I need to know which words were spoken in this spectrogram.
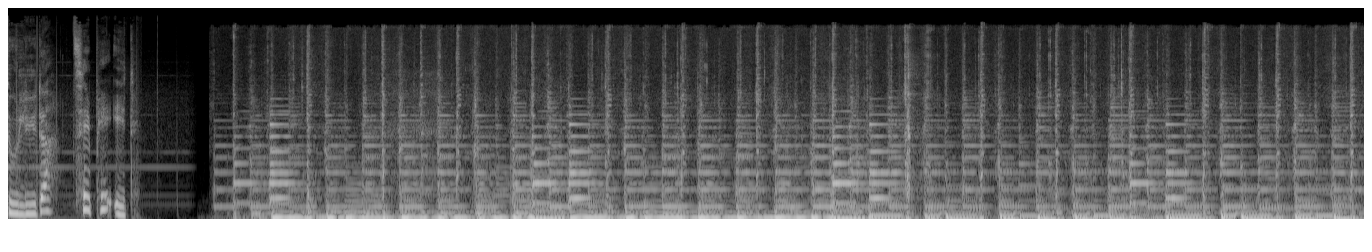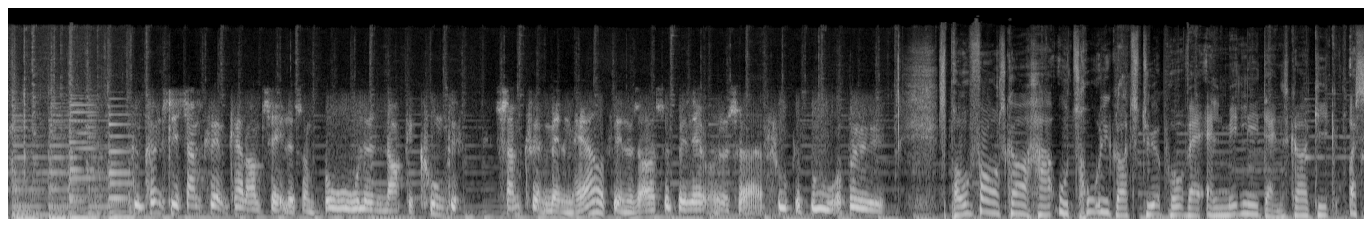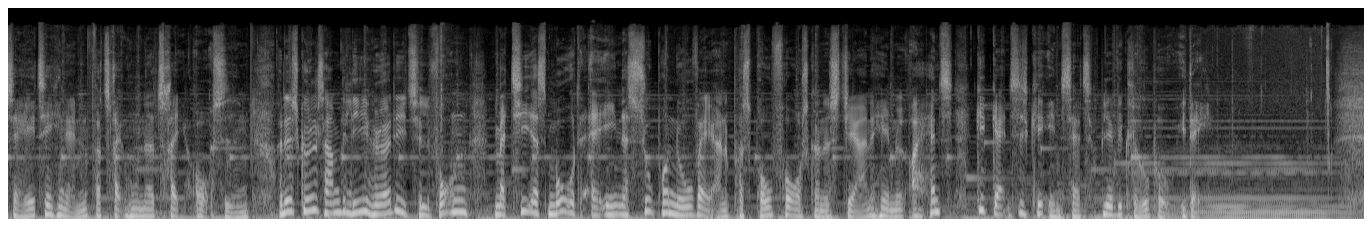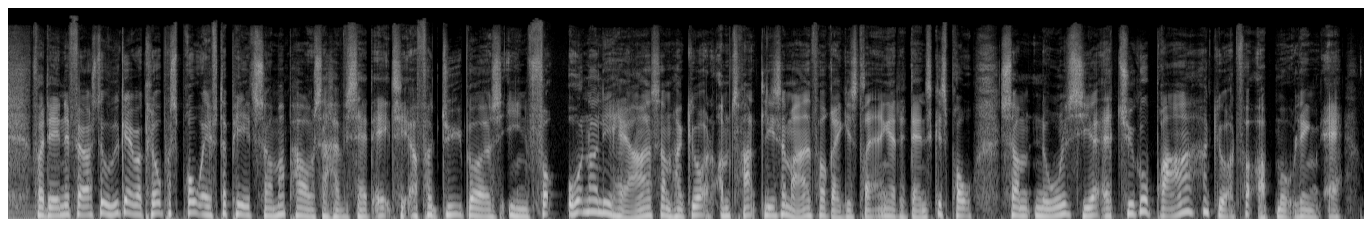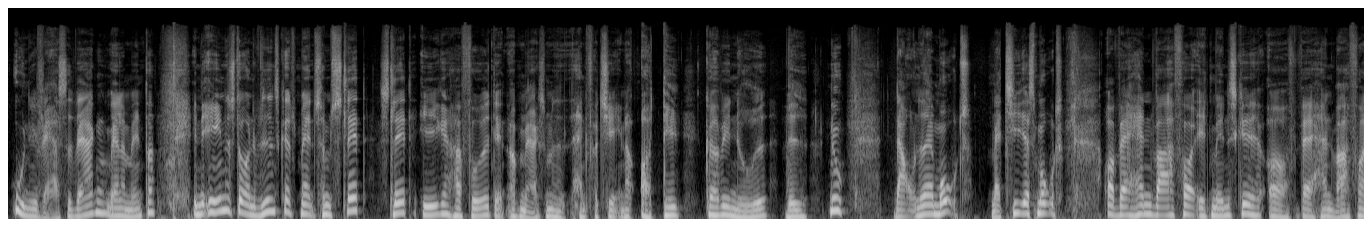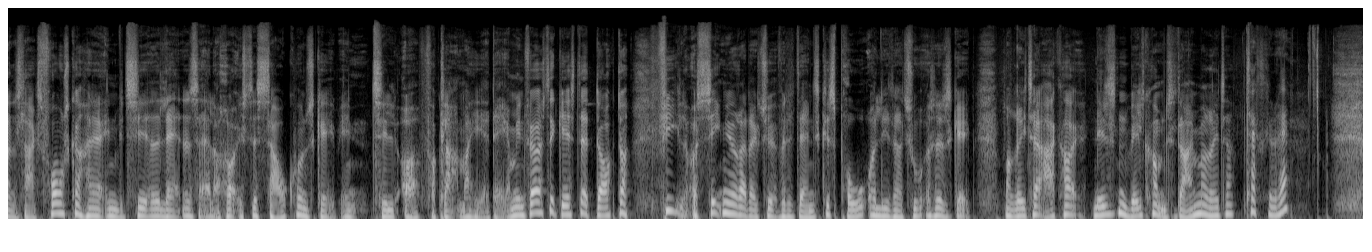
Du lytter til P1. Kønslig samkvem kan omtales som bole, nokke, kunke. Samkvem mellem herrer findes også benævnelser af fuge, bu og bøge. Sprogforskere har utrolig godt styr på, hvad almindelige danskere gik og sagde til hinanden for 303 år siden. Og det skyldes ham, vi lige hørte i telefonen. Mathias Mot er en af supernovaerne på sprogforskernes stjernehimmel, og hans gigantiske indsats bliver vi kloge på i dag. For denne første udgave af Klog på Sprog efter p Sommerpause har vi sat af til at fordybe os i en forunderlig herre, som har gjort omtrent lige så meget for registrering af det danske sprog, som nogle siger, at Tycho Brahe har gjort for opmålingen af universet, hverken mere eller mindre. En enestående videnskabsmand, som slet, slet ikke har fået den opmærksomhed, han fortjener, og det gør vi noget ved nu. Navnet er Mot. Mathias Moth, og hvad han var for et menneske, og hvad han var for en slags forsker, har jeg inviteret landets allerhøjeste sagkundskab ind til at forklare mig her i dag. Og min første gæst er doktor, fil og seniorredaktør for det Danske Sprog- og Litteraturselskab, Marita Akhøj Nielsen. Velkommen til dig, Marita. Tak skal du have.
